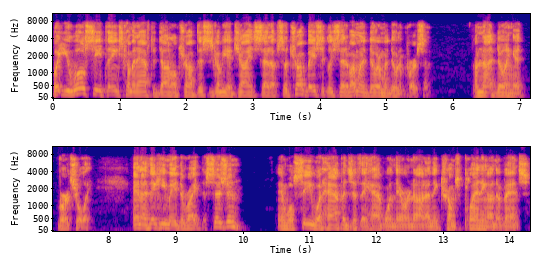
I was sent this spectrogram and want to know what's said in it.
but you will see things coming after Donald Trump. This is going to be a giant setup. So Trump basically said, if I'm going to do it, I'm going to do it in person. I'm not doing it virtually. And I think he made the right decision. And we'll see what happens if they have one there or not. I think Trump's planning on events.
